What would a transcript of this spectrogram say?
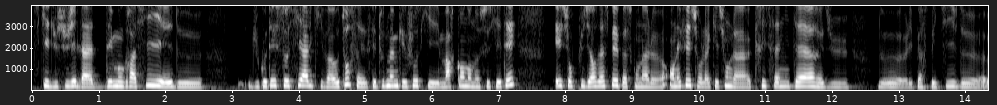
ce qui est du sujet de la démographie et du côté social qui va autour, c'est tout de même quelque chose qui est marquant dans nos sociétés et sur plusieurs aspects, parce qu'on a en effet sur la question de la crise sanitaire et du, de les perspectives de euh,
